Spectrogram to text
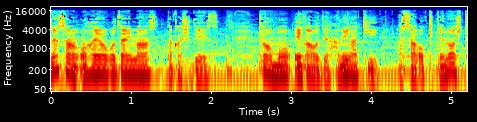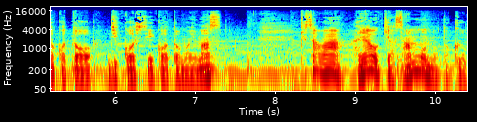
皆さんおはようございます。たかしです。今日も笑顔で歯磨き、朝起きての一言を実行していこうと思います。今朝は早起きは三問の得っ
